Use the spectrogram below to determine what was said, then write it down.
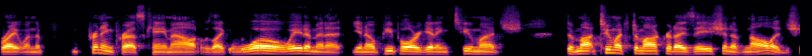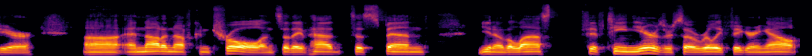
right when the printing press came out, it was like, whoa, wait a minute, you know, people are getting too much. Demo- too much democratization of knowledge here uh, and not enough control. And so they've had to spend, you know, the last 15 years or so really figuring out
